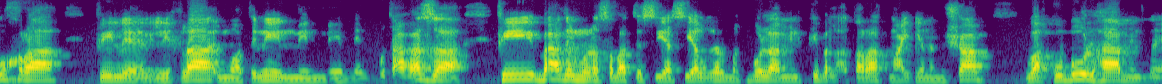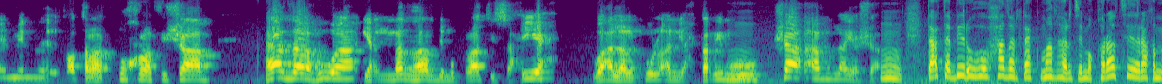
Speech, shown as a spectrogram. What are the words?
أخرى في الإخلاء المواطنين من من قطاع غزة في بعض المناسبات السياسية الغير مقبولة من قبل أطارات معينة من الشعب وقبولها من من فترات أخرى في الشعب. هذا هو يعني مظهر ديمقراطي صحيح. وعلى الكل أن يحترمه شاء أم لا يشاء. مم. تعتبره حضرتك مظهر ديمقراطي رغم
